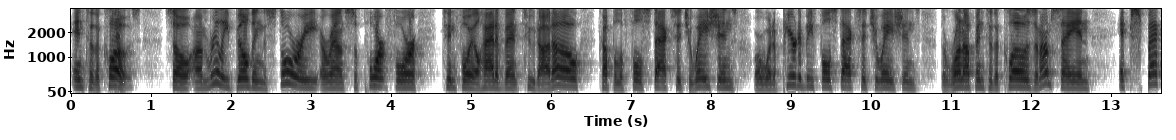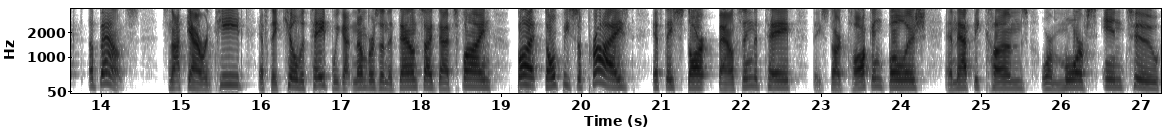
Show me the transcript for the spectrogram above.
into the close. So I'm really building the story around support for Tinfoil Hat Event 2.0, a couple of full stack situations or what appear to be full stack situations, the run up into the close. And I'm saying expect a bounce. It's not guaranteed. If they kill the tape, we got numbers on the downside, that's fine. But don't be surprised if they start bouncing the tape, they start talking bullish, and that becomes or morphs into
